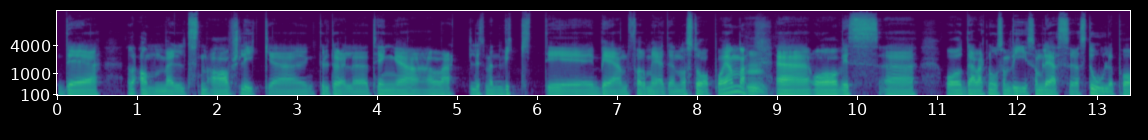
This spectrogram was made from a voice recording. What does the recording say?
det altså, Anmeldelsen av slike kulturelle ting har vært liksom en viktig ben for mediene å stå på igjen. Da. Eh, og, hvis, eh, og det har vært noe som vi som lesere stoler på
